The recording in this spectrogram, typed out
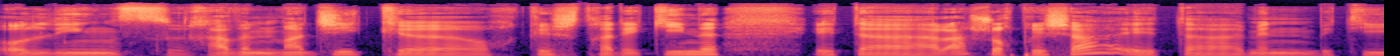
Holdings Raven Magic orkestrarekin. Eta ala, sorpresa eta hemen beti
